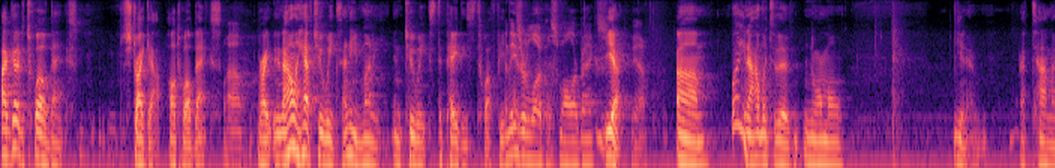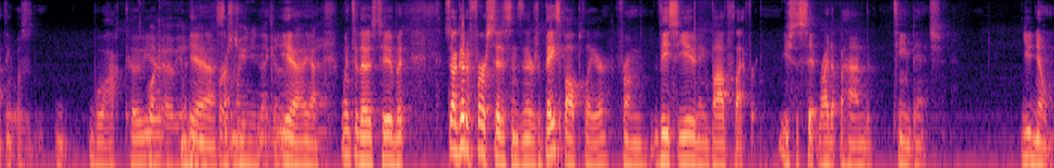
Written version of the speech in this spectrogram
I go to 12 banks, strike out all 12 banks, Wow. right? And I only have two weeks. I need money in two weeks to pay these 12 people. And these are local, smaller banks. Yeah. Yeah. Um, well, you know, I went to the normal, you know, at the time I think it was Wachovia. Wachovia, Yeah. First something like- Union, that kind of yeah, yeah, yeah. Went to those two. But so I go to First Citizens and there's a baseball player from VCU named Bob Flatford. Used to sit right up behind the team bench. You'd know him.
